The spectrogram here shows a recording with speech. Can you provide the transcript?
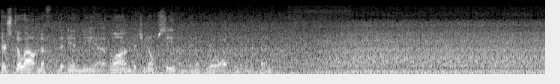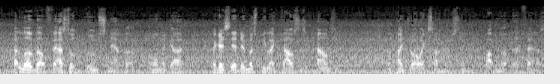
They're still out in the, in the uh, lawn, but you don't see them. They don't grow up in the wintertime. I love how fast those booms snap up. Oh my god. Like I said, there must be like thousands of pounds of, of hydraulics on those things. Pop them up that fast.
